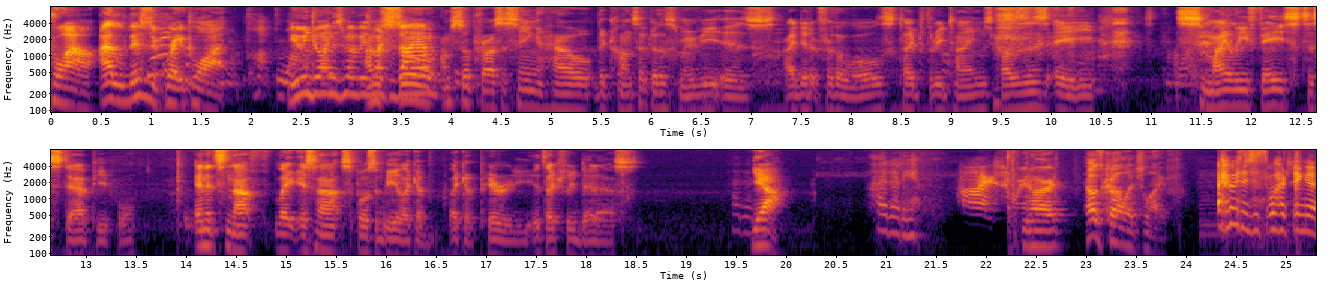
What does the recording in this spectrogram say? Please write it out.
Wow, I, this is a great plot. You enjoying this movie as I'm much still, as I am? I'm still processing how the concept of this movie is I did it for the lols type three times causes a smiley face to stab people. And it's not like it's not supposed to be like a like a parody. It's actually dead ass. Yeah. Hi, Daddy. Hi, sweetheart, how's college life? I was just watching a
